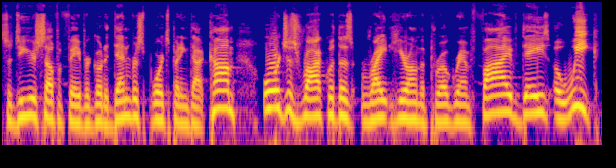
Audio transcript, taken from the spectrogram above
So do yourself a favor. Go to denversportsbetting.com or just rock with us right here on the program five days a week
